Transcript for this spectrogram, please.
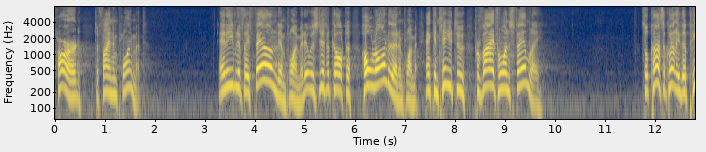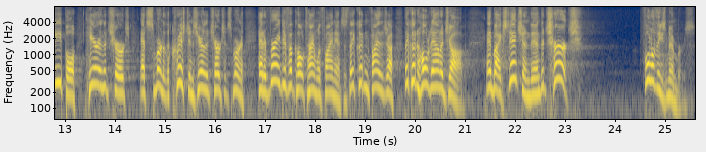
hard to find employment. And even if they found employment, it was difficult to hold on to that employment and continue to provide for one's family. So, consequently, the people here in the church at Smyrna, the Christians here in the church at Smyrna, had a very difficult time with finances. They couldn't find a job, they couldn't hold down a job. And by extension, then, the church, full of these members,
